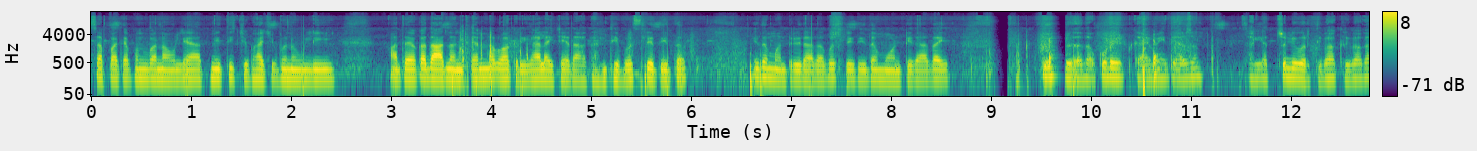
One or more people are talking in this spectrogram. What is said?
चपात्या पण बनवल्यात मेथीची भाजी बनवली. आता एका दादा त्यांना भाकरी घालायची दादा ते बसले तिथं. इथं मंत्री दादा बसले तिथं मोंटी दादा आहेत. दादा कुठे आहेत काय माहिती अजून? चालल्यात चुलीवरती भाकरी बघा.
